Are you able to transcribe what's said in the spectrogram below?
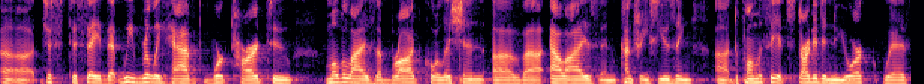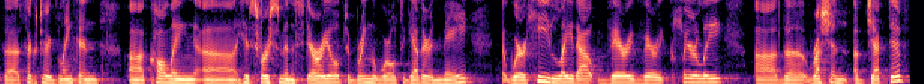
uh, just to say that we really have worked hard to mobilize a broad coalition of uh, allies and countries using uh, diplomacy. It started in New York with uh, Secretary Blinken uh, calling uh, his first ministerial to bring the world together in May, where he laid out very, very clearly uh, the Russian objective.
